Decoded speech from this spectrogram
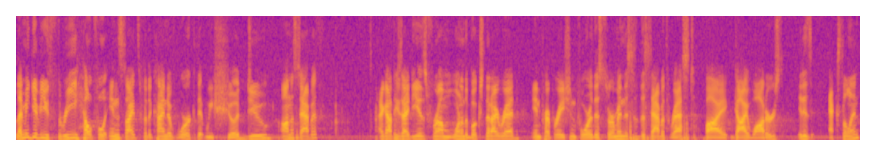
Let me give you three helpful insights for the kind of work that we should do on the Sabbath. I got these ideas from one of the books that I read in preparation for this sermon. This is The Sabbath Rest by Guy Waters. It is excellent.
